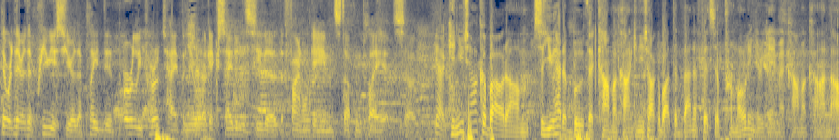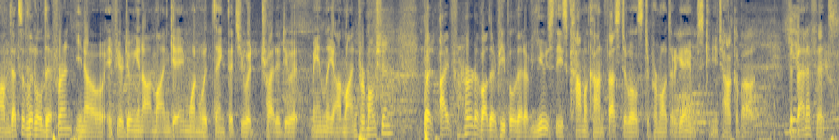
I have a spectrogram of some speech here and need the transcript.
they were there the previous year that played the early prototype and they were like excited to see the, the final game and stuff and play it so yeah. Can you talk about? Um, so you had a booth at Comic Con. Can you talk about the benefits of promoting your game at Comic Con? Um, that's a little different. You know, if you're doing an online game, one would think that you would try to do it mainly online promotion. But I've heard of other people that have used these Comic Con festivals to promote their games. Can you talk about the Yeah. benefits?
